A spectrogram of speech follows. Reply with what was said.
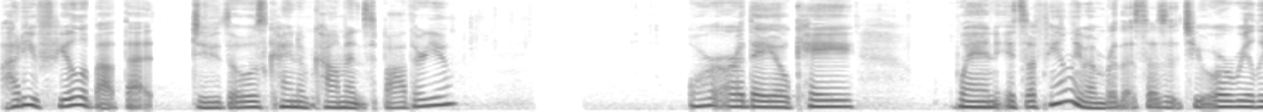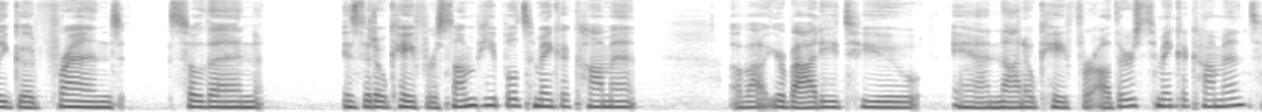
how do you feel about that? Do those kind of comments bother you? Or are they okay when it's a family member that says it to you or a really good friend. So then, is it okay for some people to make a comment about your body to you and not okay for others to make a comment?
